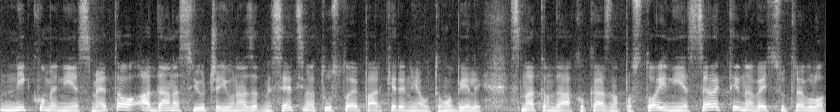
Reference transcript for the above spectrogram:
nikome nije smetao, a danas, juče i unazad mesecima tu stoje parkirani automobili. Smatram da ako kazna postoji, nije selektivna, već su, trebalo,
